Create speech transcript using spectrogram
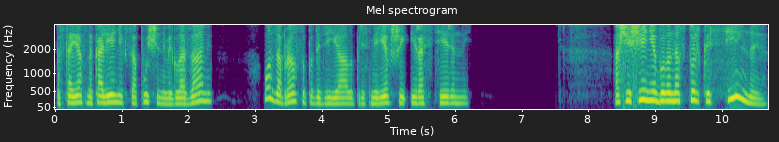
Постояв на коленях с опущенными глазами, он забрался под одеяло, присмиревший и растерянный. Ощущение было настолько сильное,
